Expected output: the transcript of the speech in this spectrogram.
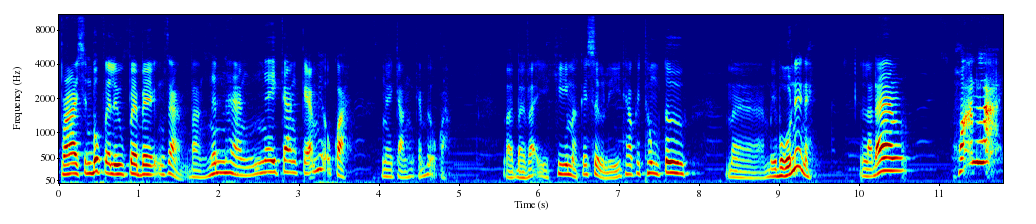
price in book value PB cũng giảm và ngân hàng ngày càng kém hiệu quả ngày càng kém hiệu quả. Và bởi vậy khi mà cái xử lý theo cái thông tư mà 14 này này là đang hoãn lại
